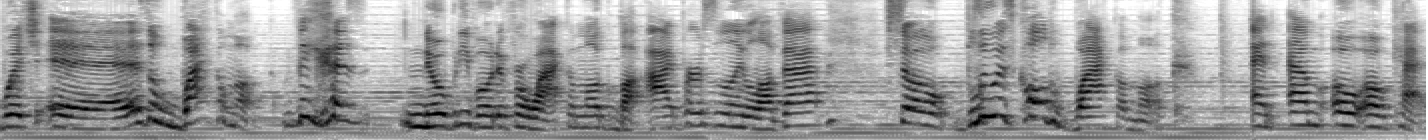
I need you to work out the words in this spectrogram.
which is Whack-A-Mook because nobody voted for Whack-A-Mook, but I personally love that. So blue is called Whack-A-Mook and M-O-O-K,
